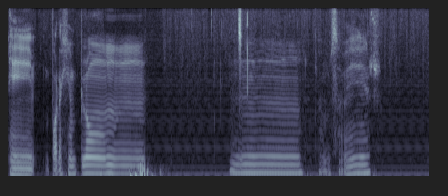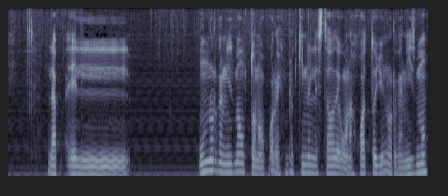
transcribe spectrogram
Eh, por ejemplo, mm, Mm, vamos a ver. un organismo autónomo, por ejemplo, aquí en el estado de Guanajuato hay un organismo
